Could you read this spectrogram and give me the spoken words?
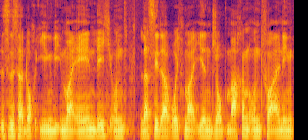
es ist ja doch irgendwie immer ähnlich. und lass sie da ruhig mal ihren Job machen und vor allen Dingen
